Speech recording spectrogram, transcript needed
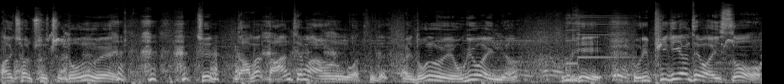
아니 참, 저, 저 너는 왜, 쟤 나만 나한테만 안 오는 것 같은데? 아니 너는 왜 여기 와 있냐? 우리 우리 PD한테 와 있어. 야,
